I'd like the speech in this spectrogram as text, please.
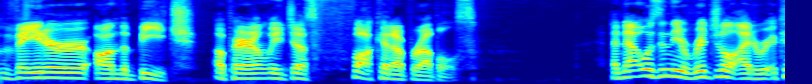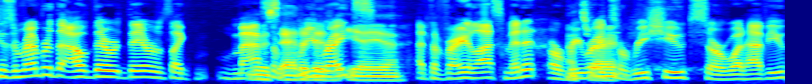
Vader on the beach, apparently just fucking up rebels. And that was in the original iteration. Because remember that out there there was like massive edited. rewrites Yeah, yeah. at the very last minute, or That's rewrites right. or reshoots or what have you,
